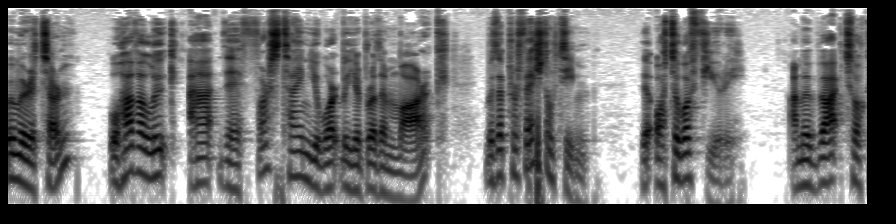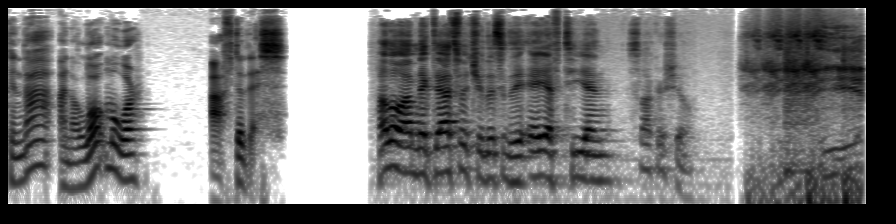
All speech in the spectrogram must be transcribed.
When we return, we'll have a look at the first time you worked with your brother Marc with a professional team, the Ottawa Fury. And we'll be back talking that and a lot more after this. Hello, I'm Nick Dasovic. You're listening to the AFTN Soccer Show. Living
